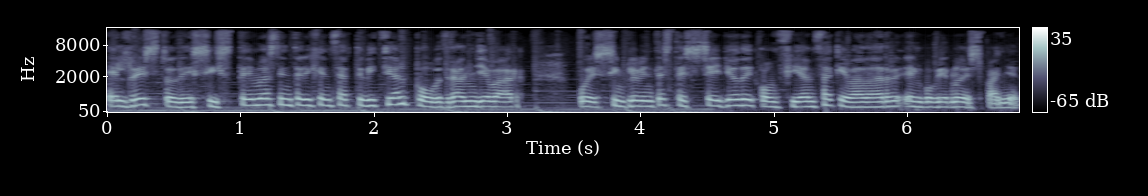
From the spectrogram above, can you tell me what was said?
El resto de sistemas de inteligencia artificial podrán llevar pues simplemente este sello de confianza que va a dar el gobierno de España.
